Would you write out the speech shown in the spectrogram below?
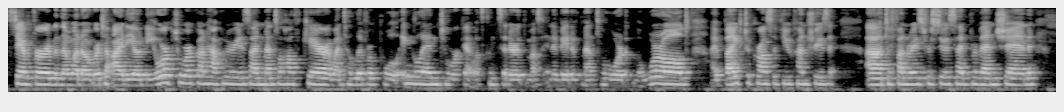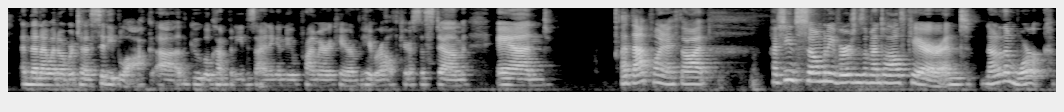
Stanford and then went over to IDEO New York to work on how can we redesign mental health care. I went to Liverpool, England to work at what's considered the most innovative mental ward in the world. I biked across a few countries uh, to fundraise for suicide prevention. And then I went over to Cityblock, uh, the Google company designing a new primary care and behavioral health care system. And at that point, I thought, I've seen so many versions of mental health care and none of them work,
